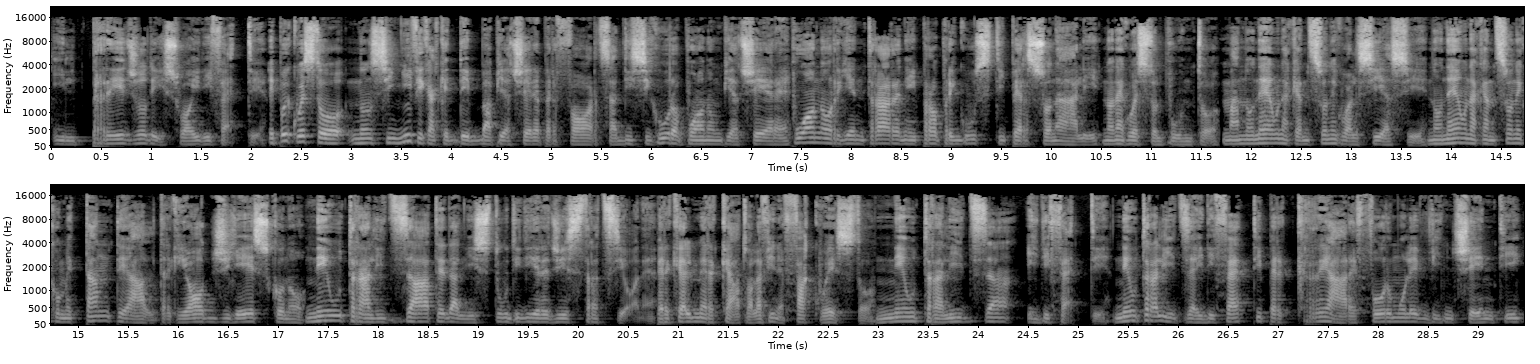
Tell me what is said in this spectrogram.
il pregio dei suoi difetti. E poi questo non significa che debba piacere per forza, di sicuro può non piacere, può non rientrare nei propri gusti personali, non è questo il punto, ma non è una canzone qualsiasi, non è una canzone come tante altre che oggi escono neutralizzate dagli studi di registrazione, perché il mercato alla fine fa questo, neutralizza i difetti, neutralizza i difetti per creare formule vincenti,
